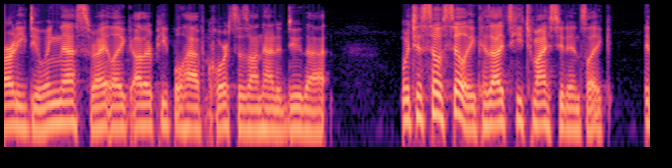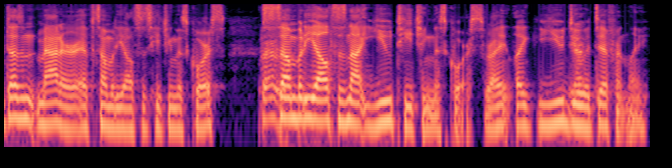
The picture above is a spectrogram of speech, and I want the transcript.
already doing this, right? Like other people have courses on how to do that, which is so silly because I teach my students like, it doesn't matter if somebody else is teaching this course. Better. Somebody else is not you teaching this course, right? Like you do Yeah. it differently.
